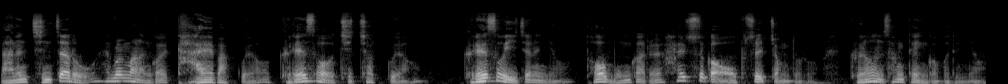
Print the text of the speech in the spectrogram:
나는 진짜로 해볼 만한 걸 다 해봤고요. 그래서 지쳤고요. 그래서 이제는요 더 뭔가를 할 수가 없을 정도로 그런 상태인 거거든요.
